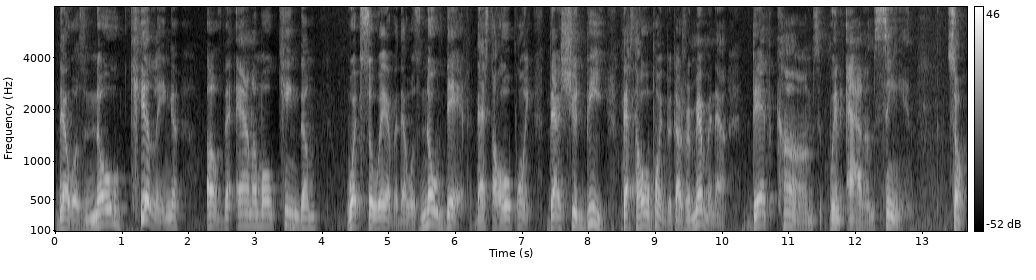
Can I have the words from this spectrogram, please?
There was no killing of the animal kingdom whatsoever. There was no death. That's the whole point. There should be. That's the whole point. Because remember now, death comes when Adam sinned. So,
